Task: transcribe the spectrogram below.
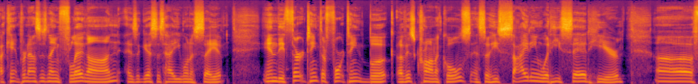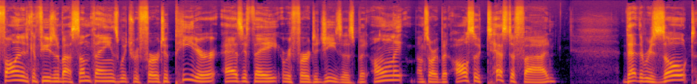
I can't pronounce his name, Phlegon, as I guess is how you want to say it, in the 13th or 14th book of his Chronicles. And so he's citing what he said here, uh, falling into confusion about some things which refer to Peter as if they refer to Jesus, but only, I'm sorry, but also testified that the result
